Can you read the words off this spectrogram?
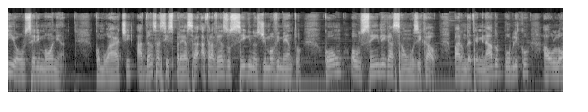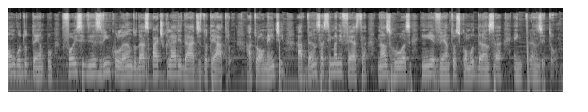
e ou cerimônia. Como arte, a dança se expressa através dos signos de movimento, com ou sem ligação musical. Para um determinado público, ao longo do tempo, foi se desvinculando das particularidades do teatro. Atualmente, a dança se manifesta nas ruas em eventos como dança em trânsito.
